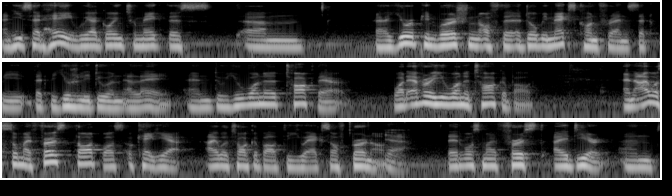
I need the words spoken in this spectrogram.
And he said hey we are going to make this um, European version of the Adobe Max conference that we that we usually do in LA. And do you want to talk there? Whatever you want to talk about. And I was so my first thought was, okay, yeah, I will talk about the UX of burnout. Yeah, that was my first idea. And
